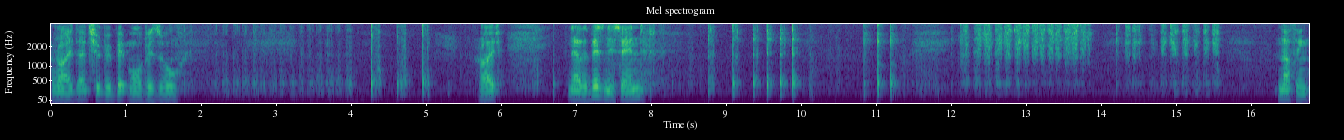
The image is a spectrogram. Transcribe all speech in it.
Right, that should be a bit more visible. Right, now the business end nothing.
